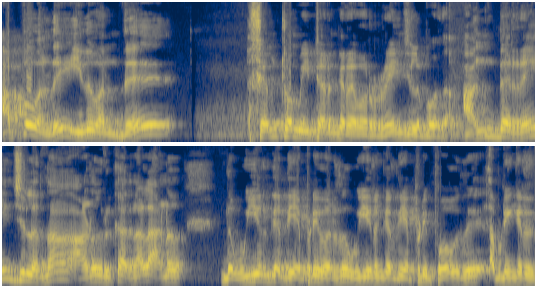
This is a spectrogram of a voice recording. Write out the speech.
அப்போ வந்து இது வந்து ஃபெம்டோமீட்டருங்கிற ஒரு ரேஞ்சில் போகுது. அந்த ரேஞ்சில் தான் அணு இருக்குது அதனால அணு இந்த உயிர்ங்கிறது எப்படி வருது உயிர்ங்கிறது எப்படி போகுது அப்படிங்கிறது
